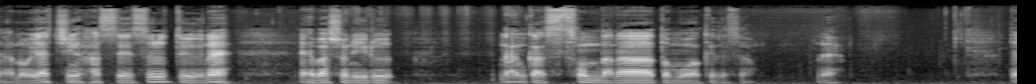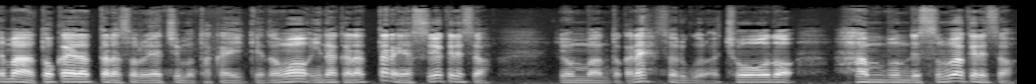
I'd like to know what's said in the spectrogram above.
あの家賃発生するというねえ場所にいるなんか損だなと思うわけですよ。ね。でまあ都会だったらその家賃も高いけども田舎だったら安いわけですよ。4万とかねそれぐらいちょうど半分で済むわけですよ。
